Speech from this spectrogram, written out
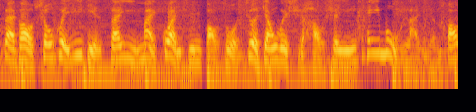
再报收贿一点三亿卖冠军宝座，浙江卫视好声音黑幕懒人包。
